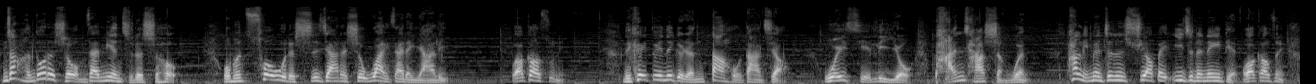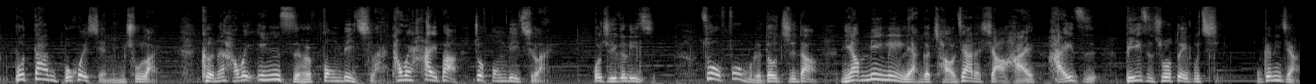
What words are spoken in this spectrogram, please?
你知道很多的时候，我们在面值的时候，我们错误的施加的是外在的压力。我要告诉你，你可以对那个人大吼大叫、威胁利诱、盘查审问。它里面真正需要被医治的那一点，我要告诉你，不但不会显明出来，可能还会因此而封闭起来。他会害怕，就封闭起来。我举一个例子，做父母的都知道，你要命令两个吵架的小孩孩子彼此说对不起。我跟你讲，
